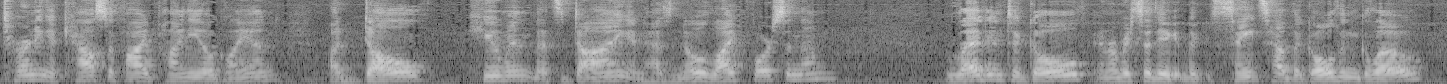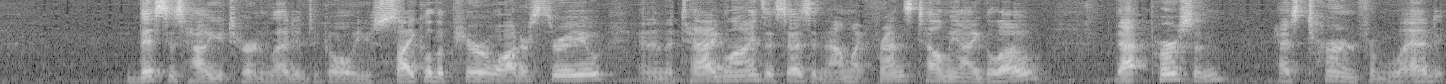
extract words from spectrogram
turning a calcified pineal gland, a dull human that's dying and has no life force in them, lead into gold. And remember, he said the, the saints have the golden glow. This is how you turn lead into gold. You cycle the pure waters through you, and in the taglines it says, and now my friends tell me I glow. That person has turned from lead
